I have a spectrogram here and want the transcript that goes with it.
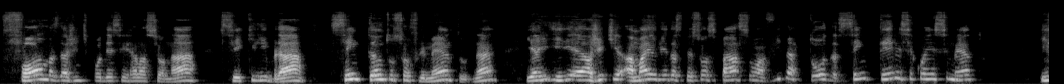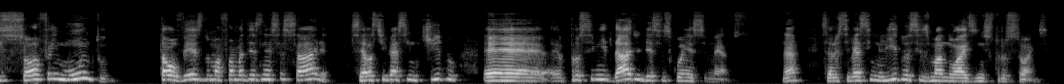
formas da gente poder se relacionar, se equilibrar, sem tanto sofrimento, né? E a, e a gente, a maioria das pessoas passam a vida toda sem ter esse conhecimento e sofrem muito, talvez de uma forma desnecessária, se elas tivessem tido é, é proximidade desses conhecimentos, né? Se elas tivessem lido esses manuais e instruções.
